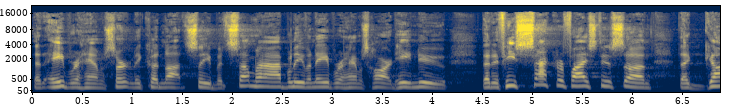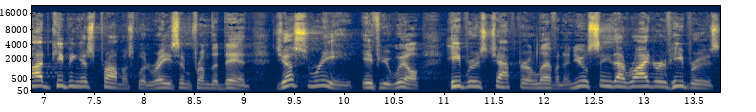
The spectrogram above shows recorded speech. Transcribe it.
that Abraham certainly could not see, but somehow I believe in Abraham's heart, he knew that if he sacrificed his son, that God, keeping his promise, would raise him from the dead. Just read, if you will, Hebrews chapter 11, and you'll see that writer of Hebrews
